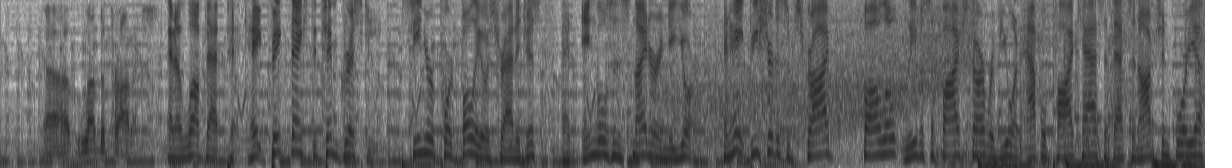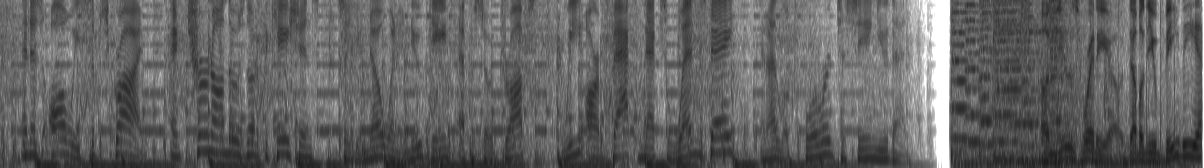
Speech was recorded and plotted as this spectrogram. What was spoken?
Uh, love the products. And I love that pick. Hey, big thanks to Tim Grisky, Senior Portfolio Strategist at Ingalls and Snyder in New York. And hey, be sure to subscribe follow, leave us a five star review on Apple Podcasts if that's an option for you. And as always, subscribe and turn on those notifications so you know when a new Gains episode drops. We are back next Wednesday, and I look forward to seeing you then. A News Radio WBBM.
